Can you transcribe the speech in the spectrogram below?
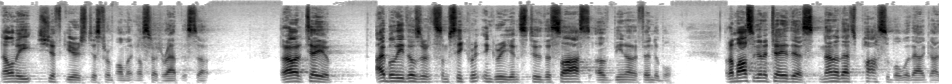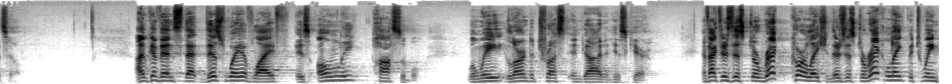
Now, let me shift gears just for a moment and I'll start to wrap this up. But I want to tell you, I believe those are some secret ingredients to the sauce of being unoffendable. But I'm also going to tell you this none of that's possible without God's help. I'm convinced that this way of life is only possible when we learn to trust in God and His care. In fact, there's this direct correlation, there's this direct link between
